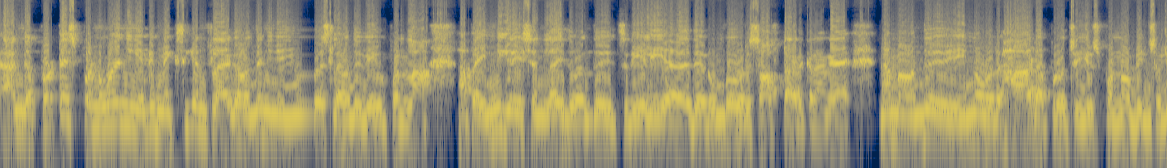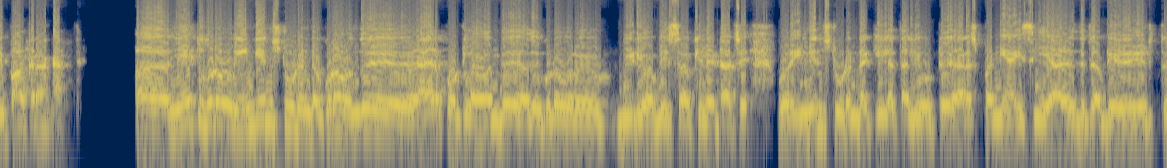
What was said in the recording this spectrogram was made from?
அங்க ப்ரொடெஸ்ட் பண்ணும்போது நீங்க எப்படி மெக்சிகன் பிளாக வந்து நீங்க யூஎஸ்ல வந்து வேவ் பண்ணலாம்? அப்ப இமிகிரேஷன்ல இது வந்து இட்ஸ் ரியலி இது ரொம்ப ஒரு சாஃப்டா இருக்கிறாங்க. நம்ம வந்து இன்னும் ஒரு ஹார்ட் அப்ரோச் யூஸ் பண்ணோம் அப்படின்னு சொல்லி பாக்குறாங்க. நேத்து கூட ஒரு இந்தியன் ஸ்டூடெண்ட கூட வந்து ஏர்போர்ட்ல வந்து அது கூட ஒரு வீடியோ அப்படி சர்க்குலேட் ஆச்சு. ஒரு இந்தியன் ஸ்டூடெண்ட கீழே தள்ளி விட்டு அரெஸ்ட் பண்ணி ஐசி அழுதுட்டு அப்படியே எடுத்து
